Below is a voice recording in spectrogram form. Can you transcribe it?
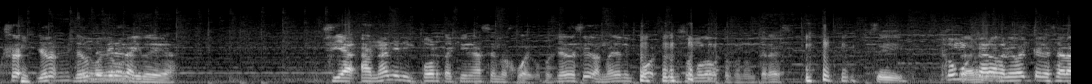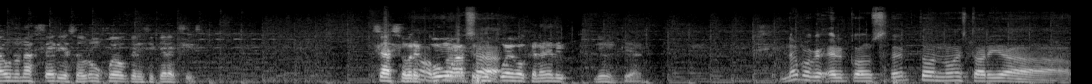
O sea, ¿de dónde viene la idea? Si a, nadie le importa quién hace los juegos, porque es decir, a nadie le importa, somos dos que nos interesa. Sí. ¿Cómo carajo le va a interesar a uno una serie sobre un juego que ni siquiera existe? O sea, sobre cómo hacer un juego que nadie. Yo no entiendo. No, porque el concepto no estaría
